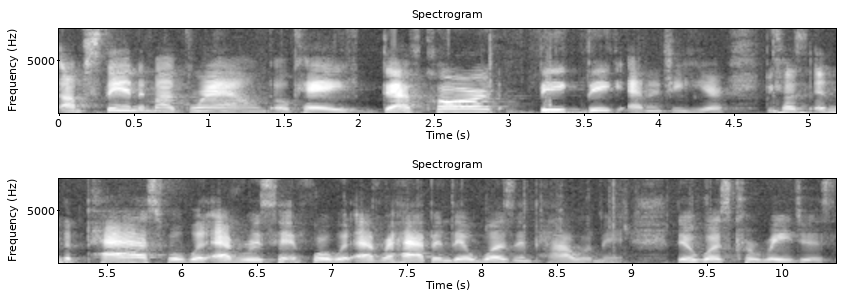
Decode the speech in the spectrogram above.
I'm standing my ground, okay? Death card, big, big energy here. Because in the past, for whatever it's hitting for, whatever happened, there was empowerment. There was courageous.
